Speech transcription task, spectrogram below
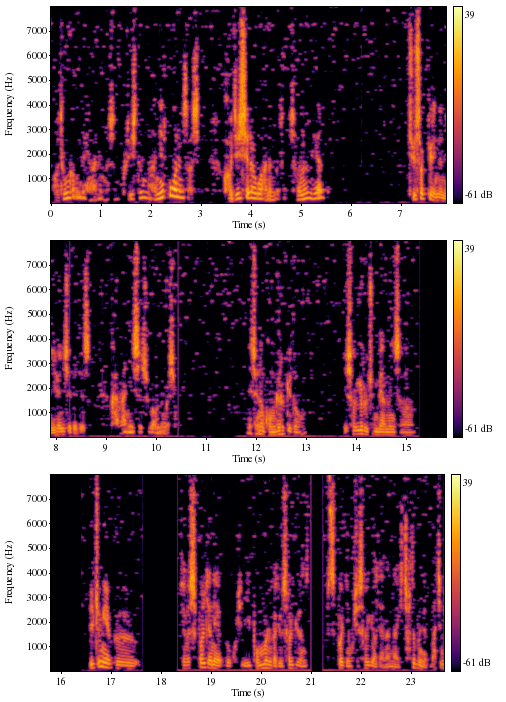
어두운 가운데 행하는 것은 그리스도인 아니라고 하는 사실. 거짓이라고 하는 것을 선언해야 돼. 뒤섞여 있는 이 현실에 대해서 가만히 있을 수가 없는 것입니다. 저는 공교롭게도 이 설교를 준비하면서 일종의 그 제가 스펄전에 그 혹시 이 본문을 가지고 설교한 스펄전 혹시 설교하지 않았나 찾아보니 마침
